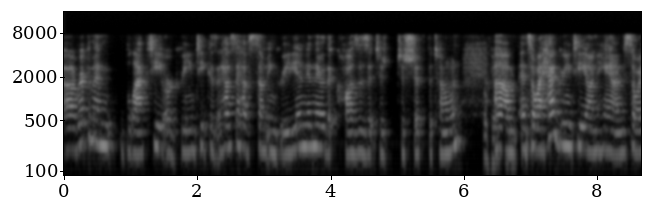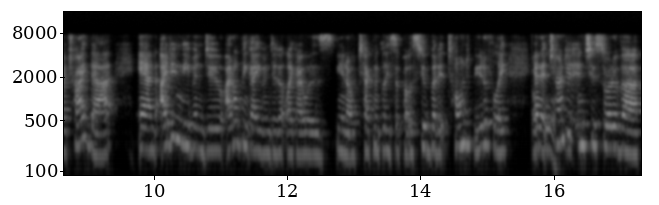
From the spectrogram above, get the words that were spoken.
uh, recommend black tea or green tea because it has to have some ingredient in there that causes it to, to shift the tone. Okay. Um, and so I had green tea on hand, so I tried that, And I didn't even do, I don't think I even did it like I was, you know, technically supposed to, but it toned beautifully. Oh, and it turned it into sort of a,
